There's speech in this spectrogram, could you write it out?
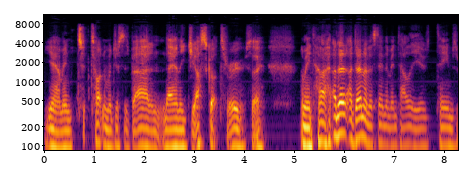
Yeah, I mean t- Tottenham were just as bad, and they only just got through. So, I mean, I, I don't, I don't understand the mentality of teams.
